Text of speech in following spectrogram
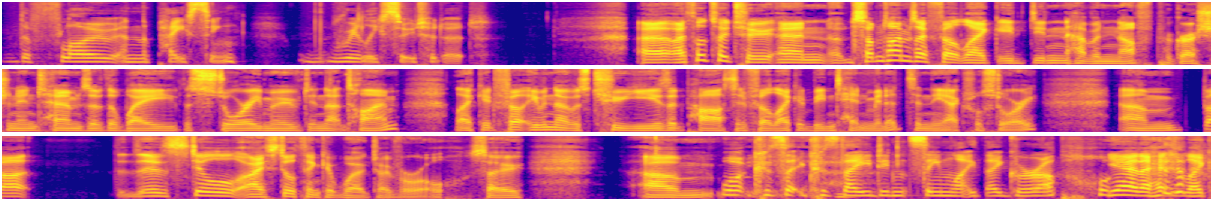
the flow and the pacing really suited it. Uh, I thought so too, and sometimes I felt like it didn't have enough progression in terms of the way the story moved in that time. Like it felt, even though it was two years had passed, it felt like it'd been ten minutes in the actual story. Um, but there's still, I still think it worked overall. So, um, What? Because they, 'cause they didn't seem like they grew up. yeah, they had like.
